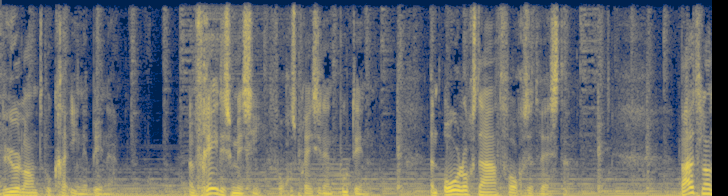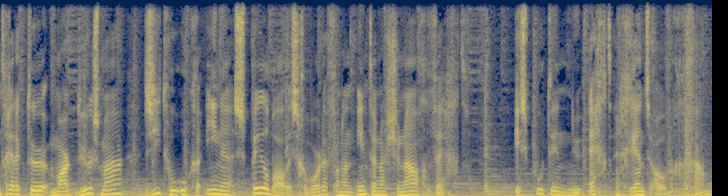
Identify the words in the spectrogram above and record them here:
buurland Oekraïne binnen. Een vredesmissie volgens president Poetin. Een oorlogsdaad volgens het Westen. Buitenlandredacteur Mark Duursma ziet hoe Oekraïne speelbal is geworden van een internationaal gevecht. Is Poetin nu echt een grens overgegaan?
